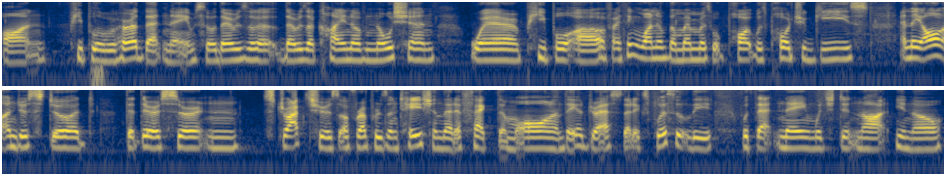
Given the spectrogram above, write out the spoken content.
on people who heard that name. So there was a there was a kind of notion where people of I think one of the members was Portuguese, and they all understood that there are certain structures of representation that affect them all, and they address that explicitly with that name, which did not, you know,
